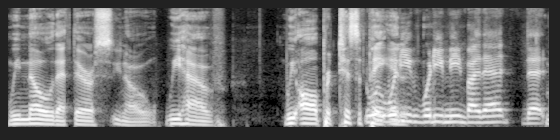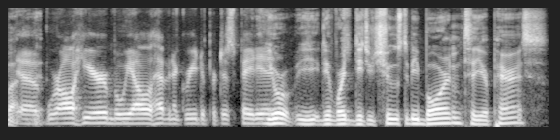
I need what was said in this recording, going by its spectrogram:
we know that there's you know we have we all participate. What, what do you What do you mean by that? That uh, we're all here, but we all haven't agreed to participate in. You, did you choose to be born to your parents?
